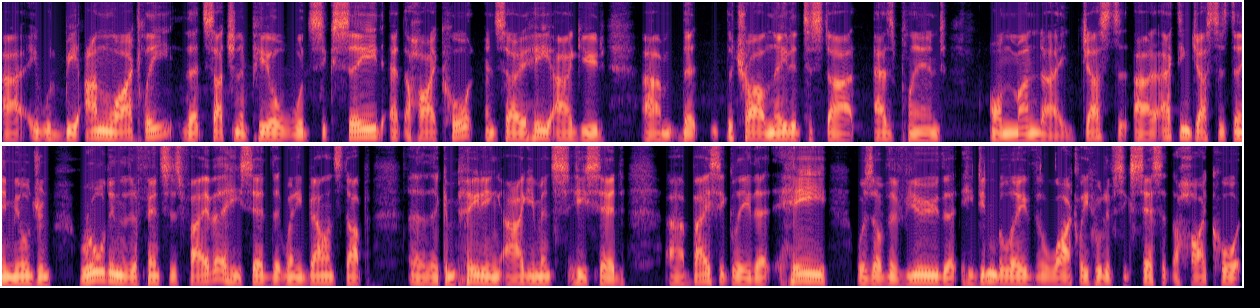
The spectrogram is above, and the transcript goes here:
uh, it would be unlikely that such an appeal would succeed at the High Court. And so he argued um, that the trial needed to start as planned on Monday. Just uh, acting Justice Dean Mildren ruled in the defence's favour. He said that when he balanced up uh, the competing arguments, he said uh, basically that he was of the view that he didn't believe the likelihood of success at the High Court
